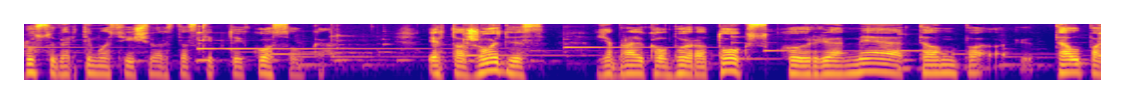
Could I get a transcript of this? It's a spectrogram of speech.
rusų vertimuose išverstas kaip taikos auka. Ir ta žodis hebrajų kalboje yra toks, kuriame telpa, telpa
